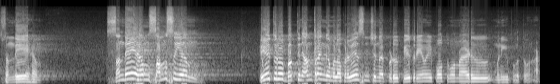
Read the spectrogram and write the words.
సందేహం. సందేహం సంశయం. పేతురు భక్తిని అంతరంగంలో ప్రవేశించినప్పుడు పేతురు ఏమైపోతూ ఉన్నాడు? మునిగిపోతూ ఉన్నాడు.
